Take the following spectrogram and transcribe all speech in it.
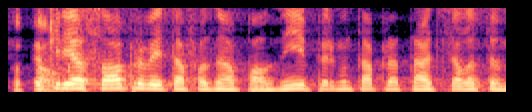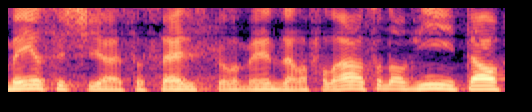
total. Eu queria só aproveitar fazer uma pausinha e perguntar pra Tati se ela também assistia essas séries, pelo menos. Ela falou, ah, sou novinha e tal.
